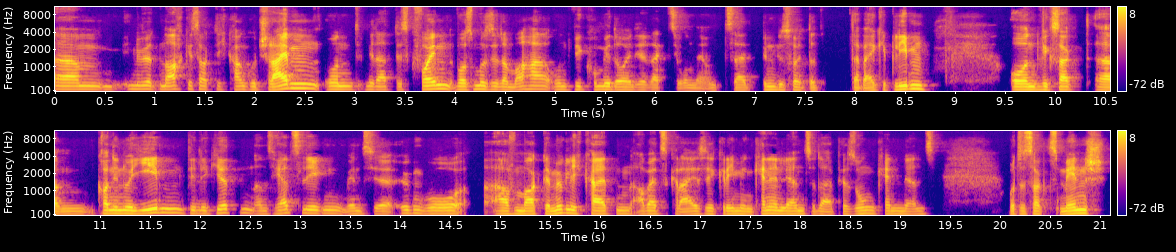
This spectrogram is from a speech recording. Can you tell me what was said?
ähm, mir wird nachgesagt, ich kann gut schreiben und mir hat das gefallen, was muss ich da machen und wie komme ich da in die Redaktion? Und seit, bin bis heute dabei geblieben. Und wie gesagt, ähm, kann ich nur jedem Delegierten ans Herz legen, wenn ihr irgendwo auf dem Markt der Möglichkeiten, Arbeitskreise, Gremien kennenlernt oder eine Person kennenlernt, wo du sagst, Mensch,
